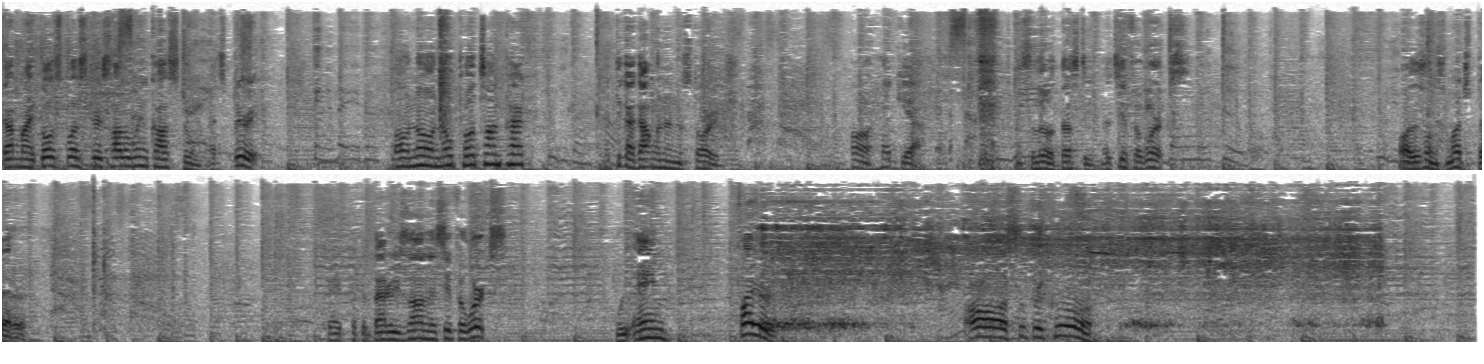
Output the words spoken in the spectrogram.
Got my Ghostbusters Halloween costume That's Spirit. Oh no, no proton pack? I think I got one in the storage. Oh, heck yeah. It's a little dusty. Let's see if it works. Oh, this one's much better. Okay, put the batteries on. Let's see if it works. We aim. Fire! Oh, super cool.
